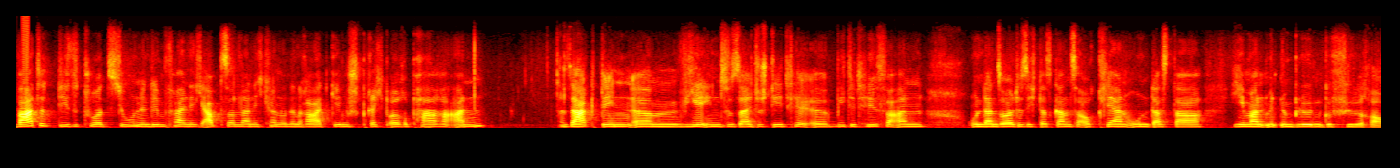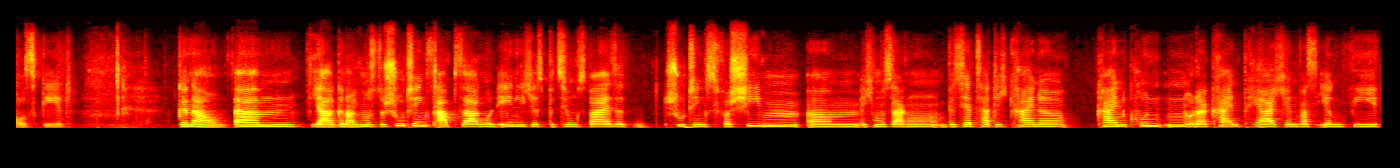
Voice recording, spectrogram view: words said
wartet die Situation in dem Fall nicht ab, sondern ich kann nur den Rat geben, sprecht eure Paare an, sagt denen, ähm, wie ihr ihnen zur Seite steht, äh, bietet Hilfe an und dann sollte sich das Ganze auch klären, ohne dass da jemand mit einem blöden Gefühl rausgeht. Genau, ähm, ja, genau. Ich musste Shootings absagen und ähnliches, beziehungsweise Shootings verschieben. Ähm, ich muss sagen, bis jetzt hatte ich keine keinen Kunden oder kein Pärchen, was irgendwie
